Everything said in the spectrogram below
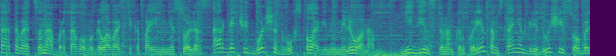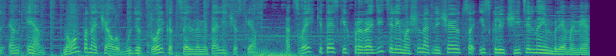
Стартовая цена бортового головастика по имени Solars Argo чуть больше 2,5 миллионов. Единственным конкурентом станет грядущий Соболь NN, но он поначалу будет только цельнометаллическим. От своих китайских прародителей машины отличаются исключительно эмблемами.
